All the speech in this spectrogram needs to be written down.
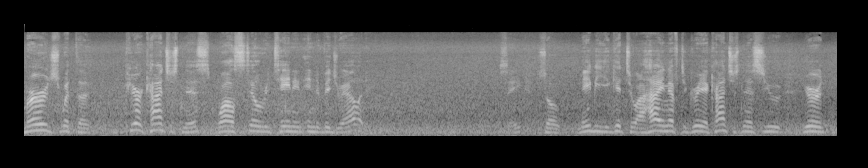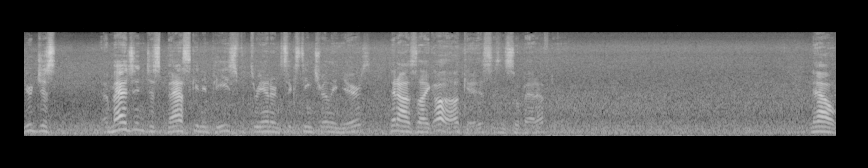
merged with the pure consciousness while still retaining individuality. See? So maybe you get to a high enough degree of consciousness, you you're you're just imagine just basking in peace for 316 trillion years. Then I was like, oh, okay, this isn't so bad after. all. Now,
